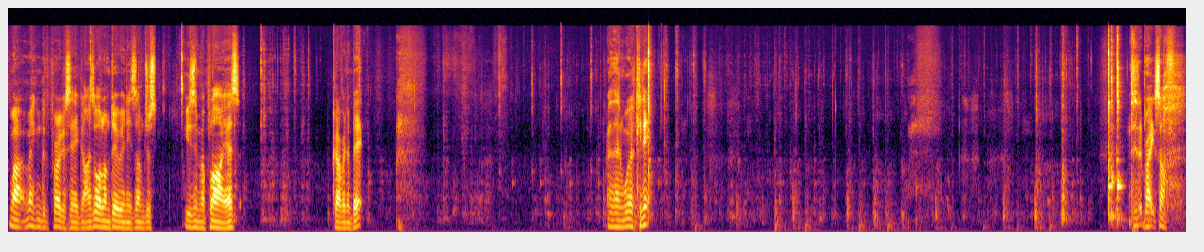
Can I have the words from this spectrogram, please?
Right, making good progress here, guys. All I'm doing is I'm just using my pliers, grabbing a bit, and then working it. Till it breaks off.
